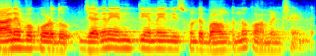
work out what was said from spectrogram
రానివ్వకూడదు. జగన్ ఎన్ని నిర్ణయం తీసుకుంటే బాగుంటుందో కామెంట్ చేయండి.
